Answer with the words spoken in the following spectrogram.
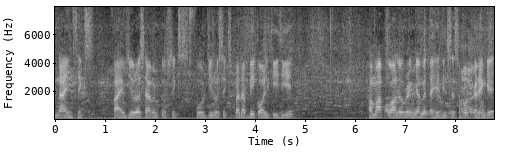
nine six five zero seven two six four zero six पर अभी कॉल कीजिए। हम आपको ऑल ओवर इंडिया में तहे दिल से सपोर्ट करेंगे।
